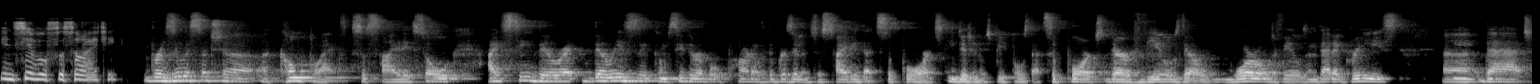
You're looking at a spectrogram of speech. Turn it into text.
in civil society? Brazil is such a, a, complex society. So I see there, there is a considerable part of the Brazilian society that supports indigenous peoples, that supports their views, their world views, and that agrees uh, mm. that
